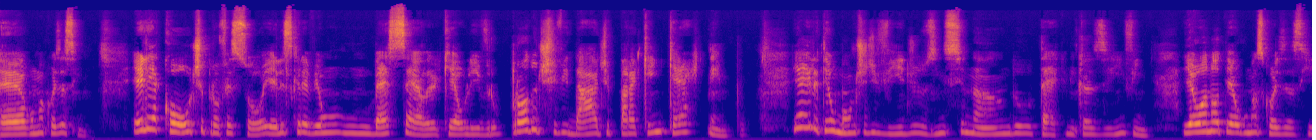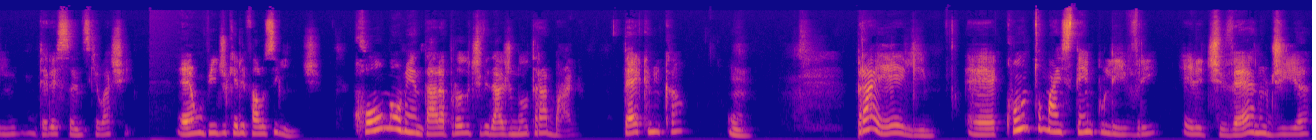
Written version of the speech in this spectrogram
É alguma coisa assim. Ele é coach, professor, e ele escreveu um best-seller, que é o livro Produtividade para quem quer tempo. E aí ele tem um monte de vídeos ensinando técnicas e enfim. E eu anotei algumas coisas aqui interessantes que eu achei. É um vídeo que ele fala o seguinte: Como aumentar a produtividade no trabalho? Técnica 1. Para ele, é, quanto mais tempo livre ele tiver no dia,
